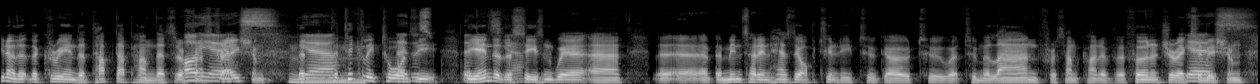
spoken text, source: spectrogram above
you know, the, the Korean, the tap tap hum, that sort of Oh, yes. frustration. That Yeah. particularly towards That is- the, that the end is, of the yeah. season, where uh, uh, uh, Min Sarin has the opportunity to go to uh, to Milan for some kind of uh, furniture exhibition. Yes.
